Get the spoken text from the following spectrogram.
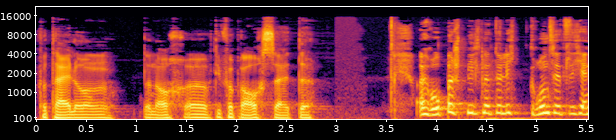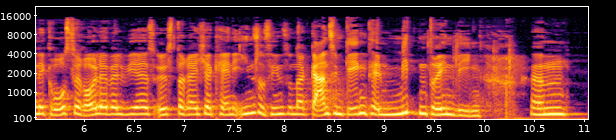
Verteilung, dann auch äh, die Verbrauchsseite. Europa spielt natürlich grundsätzlich eine große Rolle, weil wir als Österreicher keine Insel sind, sondern ganz im Gegenteil mittendrin liegen. Ähm,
